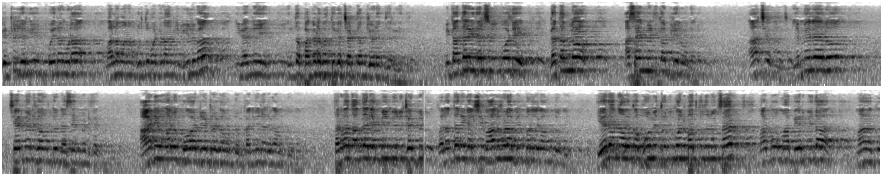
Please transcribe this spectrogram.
గెట్లు జరిగిపోయినా కూడా మళ్ళీ మనం గుర్తుపట్టడానికి వీలుగా ఇవన్నీ ఇంత పకడ్బందీగా చట్టం చేయడం జరిగింది. మీకు అందరికీ తెలుసు ఇంకోటి గతంలో అసైన్మెంట్ కమిటీలు ఉండేవి. ఎమ్మెల్యేలు చైర్మన్గా ఉంటుంది అసైన్మెంట్ కమిటీ ఆడియో వాళ్ళు కోఆర్డినేటర్గా ఉంటుంది కన్వీనర్గా ఉంటుంది తర్వాత అందరు ఎంపీపీలు జడ్పీలు వాళ్ళందరినీ కలిసి వాళ్ళు కూడా మెంబర్లుగా ఉంటుంది ఏదన్నా ఒక భూమి దున్నుకొని బతుకుతున్నాం సార్ మాకు మా పేరు మీద మాకు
